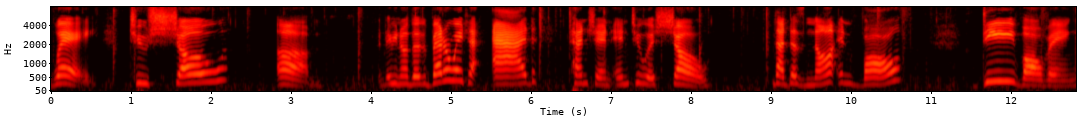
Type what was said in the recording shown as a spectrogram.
way to show um you know a better way to add tension into a show that does not involve devolving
